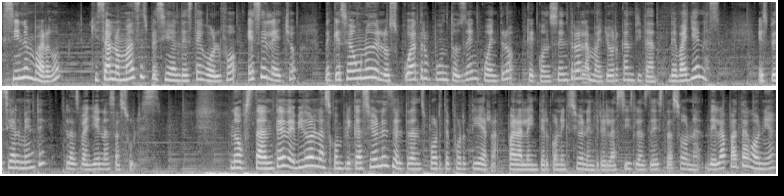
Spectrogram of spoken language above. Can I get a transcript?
Sin embargo, quizá lo más especial de este golfo es el hecho de que sea uno de los cuatro puntos de encuentro que concentra la mayor cantidad de ballenas, especialmente las ballenas azules. No obstante, debido a las complicaciones del transporte por tierra para la interconexión entre las islas de esta zona de la Patagonia,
